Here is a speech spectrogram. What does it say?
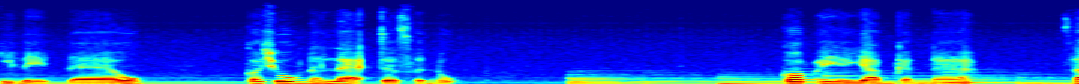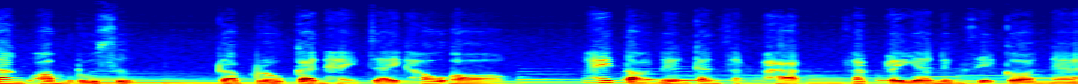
กิเลสแล้ว ก็ช่วงนั้นแหละจะสนุก ก็พยายามกันนะ สร้างความรู้สึก รับรู้การหายใจเข้าออก ให้ต่อเนื่องกันสักพัก สักระยะหนึ่งเสียก่อนนะ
